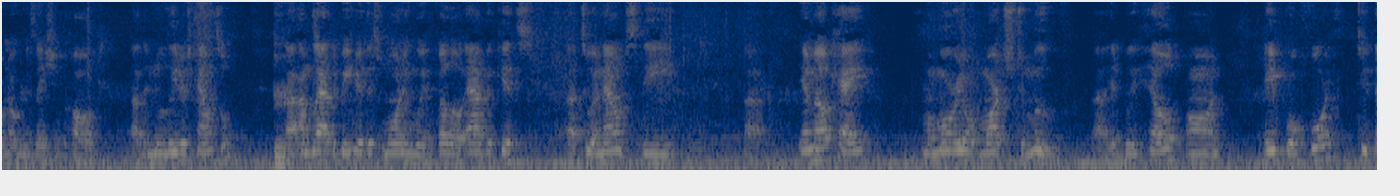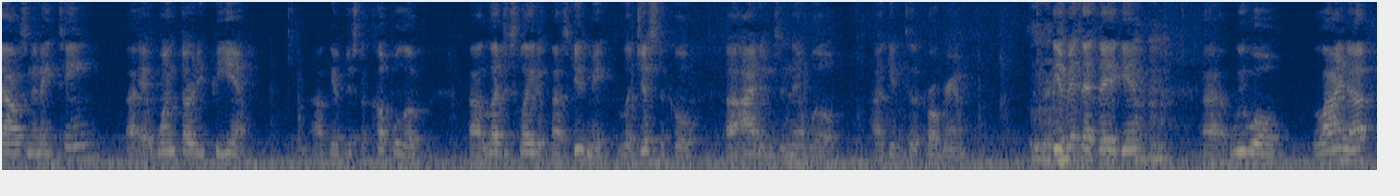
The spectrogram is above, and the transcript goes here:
for an organization called uh, the New Leaders Council. Uh, I'm glad to be here this morning with fellow advocates uh, to announce the uh, MLK Memorial March to Move. It will be held on April 4th, 2018 uh, at 1.30 p.m. I'll give just a couple of uh, legislative, uh, excuse me, logistical uh, items, and then we'll uh, get into the program. The event that day again, uh, we will line up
